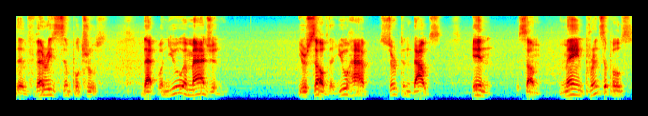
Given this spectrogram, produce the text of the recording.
the very simple truth that when you imagine yourself that you have certain doubts in some main principles,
